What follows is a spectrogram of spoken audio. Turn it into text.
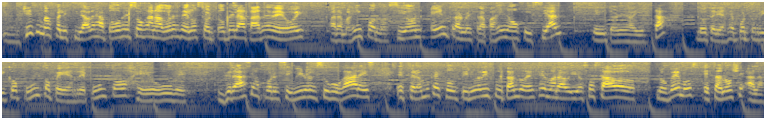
Y muchísimas felicidades a todos esos ganadores de los sorteos de la tarde de hoy. Para más información, entra a nuestra página oficial de internet. Ahí está, loteriasdepuertorico.pr.gov. Gracias por recibirnos en sus hogares. Esperamos que continúe disfrutando de este maravilloso sábado. Nos vemos esta noche a las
